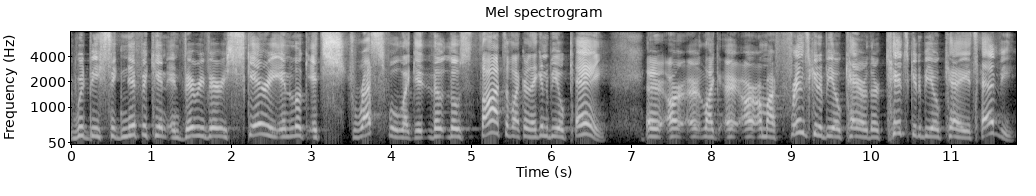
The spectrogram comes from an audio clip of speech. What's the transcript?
would be significant and very, very scary. And look, it's stressful. Like it, th- those thoughts of like, are they going to be okay? Are, are like, are, are my friends going to be okay? Are their kids going to be okay? It's heavy.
